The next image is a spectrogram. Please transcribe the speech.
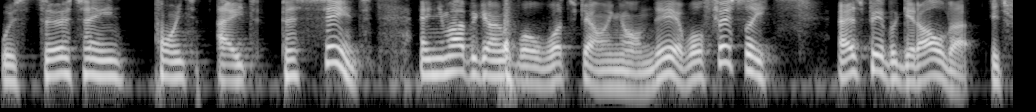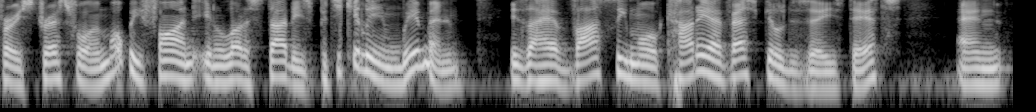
was 13.8%. And you might be going, well, what's going on there? Well, firstly, as people get older, it's very stressful. And what we find in a lot of studies, particularly in women, is they have vastly more cardiovascular disease deaths and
